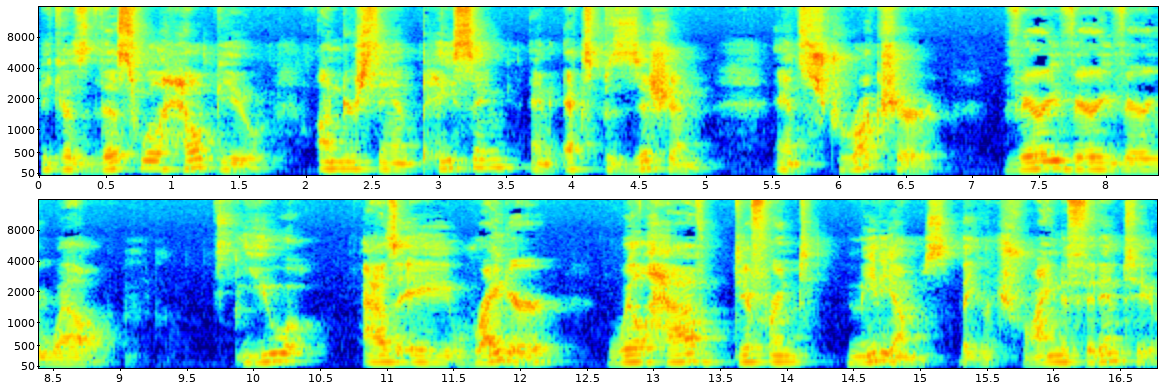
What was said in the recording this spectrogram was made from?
because this will help you understand pacing and exposition and structure very, very, very well. You, as a writer, will have different mediums that you're trying to fit into,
